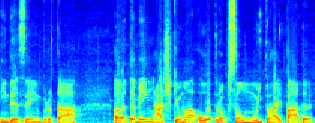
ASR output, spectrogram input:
em dezembro, tá? Uh, também acho que uma outra opção muito hypada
